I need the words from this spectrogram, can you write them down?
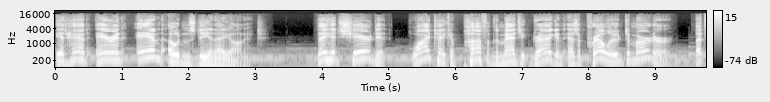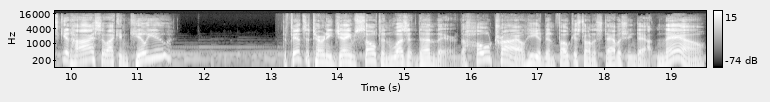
it had Aaron and Odin's DNA on it. They had shared it. Why take a puff of the magic dragon as a prelude to murder? Let's get high so I can kill you? Defense attorney James Sultan wasn't done there. The whole trial, he had been focused on establishing doubt. Now,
